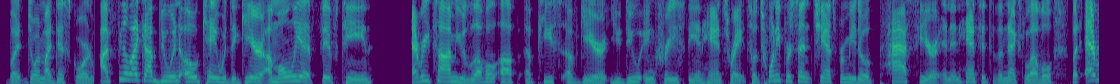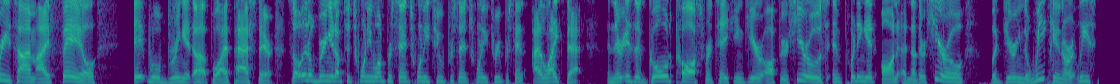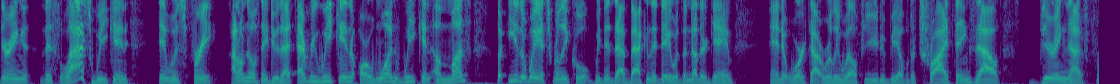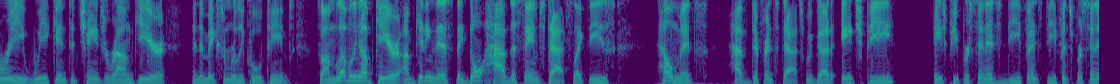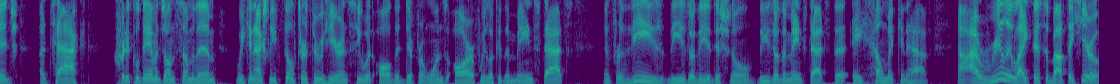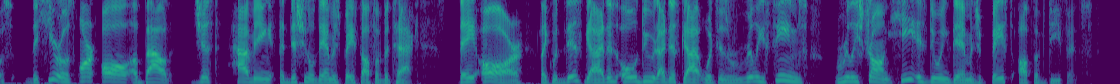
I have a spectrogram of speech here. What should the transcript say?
but join my Discord. I feel like I'm doing okay with the gear. I'm only at 15. Every time you level up a piece of gear, you do increase the enhance rate. So 20% chance for me to pass here and enhance it to the next level. But every time I fail, it will bring it up. Well, I passed there. So it'll bring it up to 21%, 22%, 23%. I like that. And there is a gold cost for taking gear off your heroes and putting it on another hero. But during the weekend, or at least during this last weekend, it was free. I don't know if they do that every weekend or one weekend a month, but either way, it's really cool. We did that back in the day with another game, and it worked out really well for you to be able to try things out during that free weekend to change around gear and to make some really cool teams. So I'm leveling up gear. I'm getting this. They don't have the same stats. Like these helmets have different stats. We've got HP, HP percentage, defense, defense percentage, attack, critical damage on some of them. We can actually filter through here and see what all the different ones are if we look at the main stats. And for these, these are the additional, these are the main stats that a helmet can have. Now, I really like this about the heroes. The heroes aren't all about just having additional damage based off of attack. They are, like with this guy, this old dude I just got, which is really seems really strong. He is doing damage based off of defense.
